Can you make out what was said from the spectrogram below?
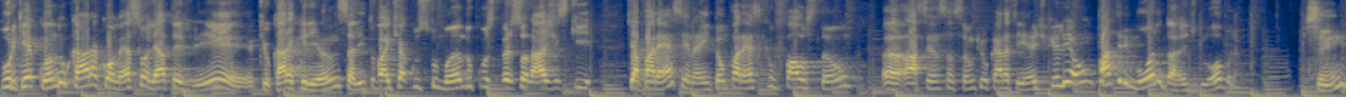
porque quando o cara começa a olhar a TV, que o cara é criança ali, tu vai te acostumando com os personagens que, que aparecem, né? Então parece que o Faustão a, a sensação que o cara tem é de que ele é um patrimônio da Rede Globo, né? Sim,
